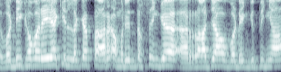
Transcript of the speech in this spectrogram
ਵੱਡੀ ਖਬਰ ਇਹ ਹੈ ਕਿ ਲਗਾਤਾਰ ਅਮਰਿੰਦਰ ਸਿੰਘ ਰਾਜਾ ਵੜਿੰਗ ਦੀਆਂ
